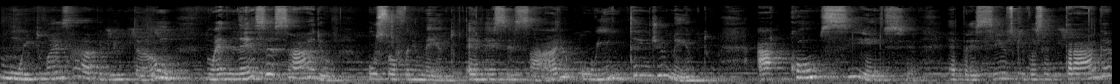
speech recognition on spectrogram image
muito mais rápido. Então, não é necessário o sofrimento, é necessário o entendimento, a consciência. É preciso que você traga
